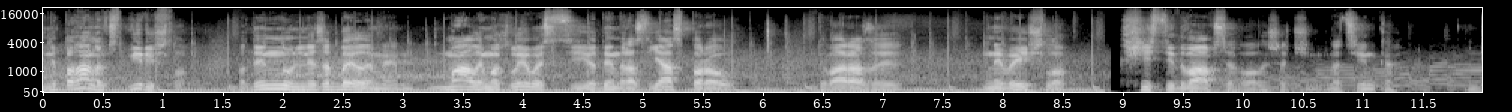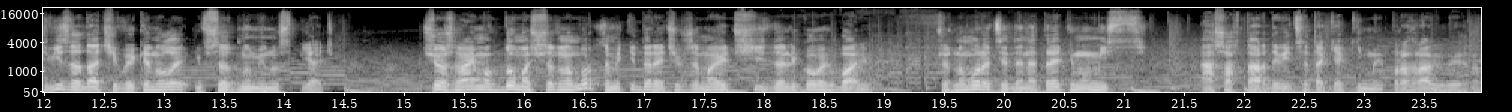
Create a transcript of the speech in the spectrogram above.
і непогано в ствір йшло. 1-0 не забили ми. Мали можливості, один раз я споров, два рази не вийшло. 6,2 всього лише оцінка. Дві задачі викинули і все одно мінус 5. Що ж, граємо вдома з чорноморцем, які, до речі, вже мають 6 залікових балів. Чорноморець іде на третьому місці. А Шахтар, дивіться, так як і ми, програв і виграв.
